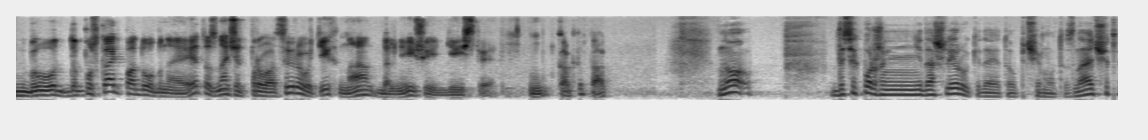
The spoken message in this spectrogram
Вот допускать подобное, это значит провоцировать их на дальнейшие действия. Как-то так. Но до сих пор же не дошли руки до этого почему-то. Значит,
